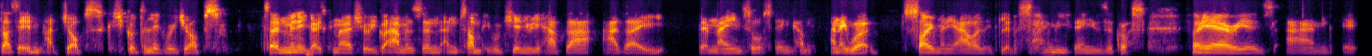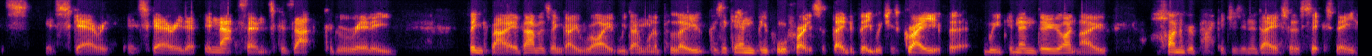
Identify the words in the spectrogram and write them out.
does it impact jobs? Because you've got delivery jobs. So the minute it goes commercial, you've got Amazon, and some people genuinely have that as a their main source of income, and they work so many hours, they deliver so many things across so many areas, and it's it's scary. It's scary that in that sense, because that could really think about it. If Amazon go right, we don't want to pollute, because again, people will throw it sustainably, which is great, but we can then do I don't know, hundred packages in a day instead of sixty.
